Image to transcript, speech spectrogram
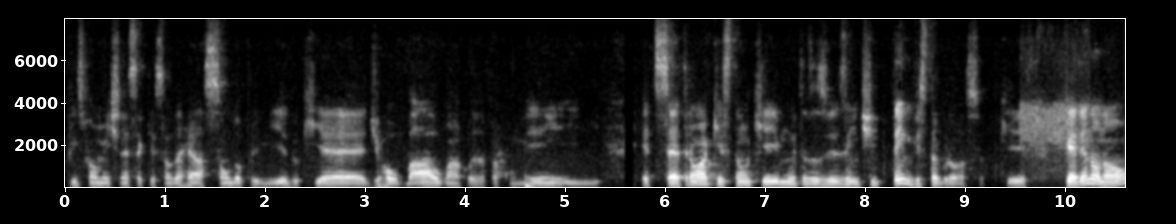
principalmente nessa questão da reação do oprimido, que é de roubar alguma coisa para comer e etc., é uma questão que muitas das vezes a gente tem vista grossa, porque, querendo ou não,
